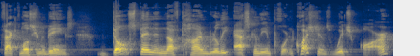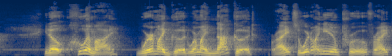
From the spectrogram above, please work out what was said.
in fact, most human beings don't spend enough time really asking the important questions, which are, you know, who am I? where am I good? Where am I not good? Right? So, where do I need to improve? Right?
